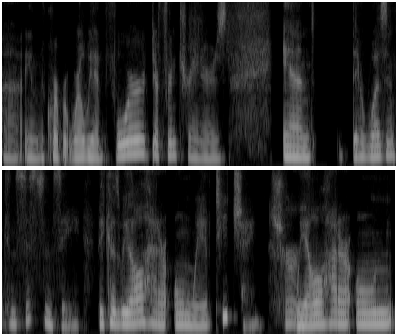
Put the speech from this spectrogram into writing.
uh, in the corporate world we had four different trainers and there wasn't consistency because we all had our own way of teaching Sure. we all had our own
